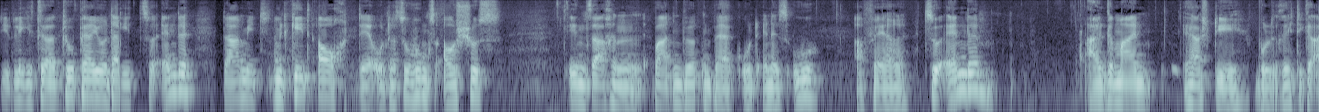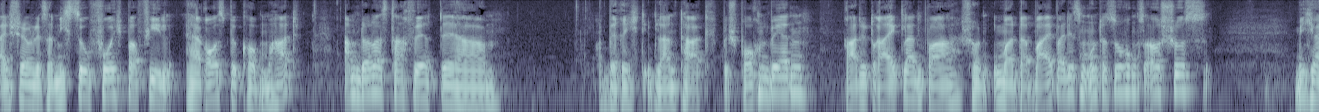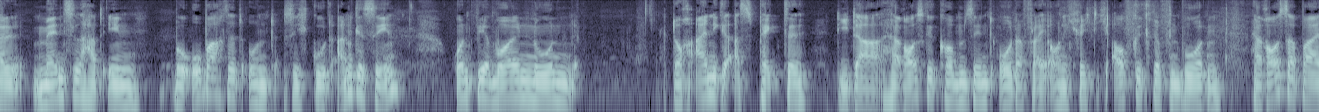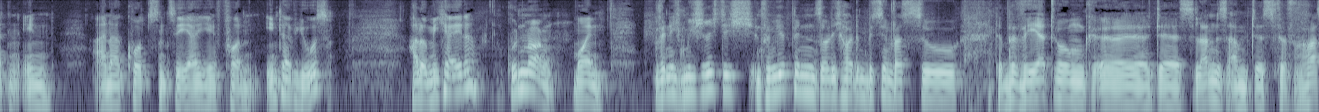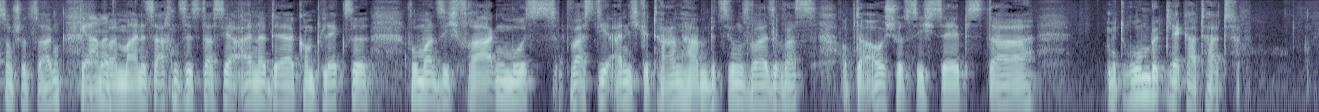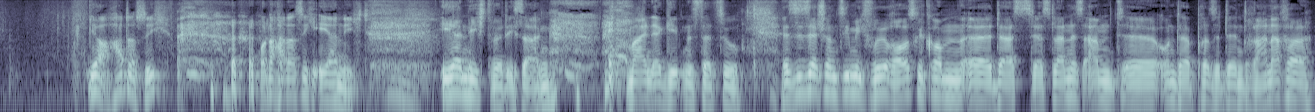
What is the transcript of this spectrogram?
Die Legislaturperiode geht zu Ende. Damit, geht auch der Untersuchungsausschuss in Sachen Baden-Württemberg und NSU-Affäre zu Ende. Allgemein herrscht die wohl richtige Einstellung, dass er nicht so furchtbar viel herausbekommen hat. Am Donnerstag wird der Bericht im Landtag besprochen werden. Radio Dreieckland war schon immer dabei bei diesem Untersuchungsausschuss. Michael Menzel hat ihn beobachtet und sich gut angesehen. Und wir wollen nun doch einige Aspekte, die da herausgekommen sind oder vielleicht auch nicht richtig aufgegriffen wurden, herausarbeiten in einer kurzen Serie von Interviews. Hallo Michael. Guten Morgen. Moin. Wenn ich mich richtig informiert bin, soll ich heute ein bisschen was zu der Bewertung äh, des Landesamtes für Verfassungsschutz sagen. Gerne. Weil meines Erachtens ist das ja einer der Komplexe, wo man sich fragen muss, was die eigentlich getan haben, beziehungsweise was, ob der Ausschuss sich selbst da mit Ruhm bekleckert hat. Ja, hat er sich? Oder hat er sich eher nicht? Eher nicht, würde ich sagen. mein Ergebnis dazu. Es ist ja schon ziemlich früh rausgekommen, äh, dass das Landesamt äh, unter Präsident Ranacher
